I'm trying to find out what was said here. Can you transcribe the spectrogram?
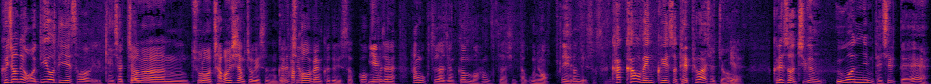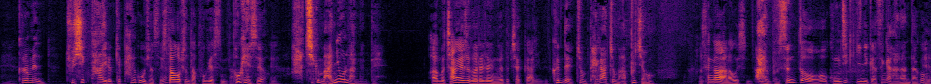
그 전에 어디 어디에서 이렇게 계셨죠? 저는 주로 자본시장 쪽에 있었는데 그렇죠? 카카오뱅크도 있었고 예. 그 전에 한국투자증권, 뭐 한국투자신탁 운용 예. 이런 데 있었습니다. 카카오뱅크에서 대표하셨죠? 예. 그래서 지금 의원님 되실 때 예. 그러면 주식 다 이렇게 팔고 오셨어요? 스탁옵션 다 포기했습니다. 포기했어요? 예. 아 지금 많이 올랐는데. 아 뭐 장에서 거래되는 것도 제 거 아닙니다. 근데 좀 배가 좀 아프죠? 생각 안 하고 있습니다. 아 무슨 또 공직이니까 생각 안 한다고? 예.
